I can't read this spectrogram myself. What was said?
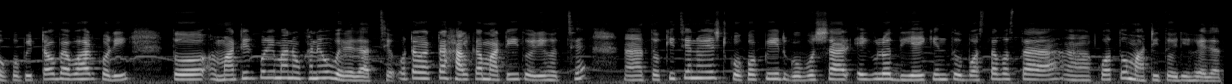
কোকোপিটটাও ব্যবহার করি, তো মাটির পরিমাণ ওখানেও বেড়ে যাচ্ছে। ওটাও একটা হালকা মাটি তৈরি হচ্ছে। তো কিচেন ওয়েস্ট, কোকোপিট, গোবর সার, এগুলো দিয়েই কিন্তু বস্তা বস্তা কত মাটি তৈরি হয়ে যাচ্ছে।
